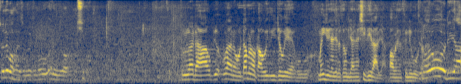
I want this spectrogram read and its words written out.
ဆွေးနွေးပါမယ်ဆိုတော့ကျွန်တော်တို့အဲ့လိုတော့မရှိပါဘူး သူကဒါပြောဥက္ကတော့တမတော်ကာဝေးကြီးချုပ်ရဲ့ဟိုအမိန့်ကြေညာချက်တစ်စုံတရားများရှိသေးလားဗျပါဝင်ဆွေးနွေးဖို့ကျွန်တော်တို့ဒီဟာ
